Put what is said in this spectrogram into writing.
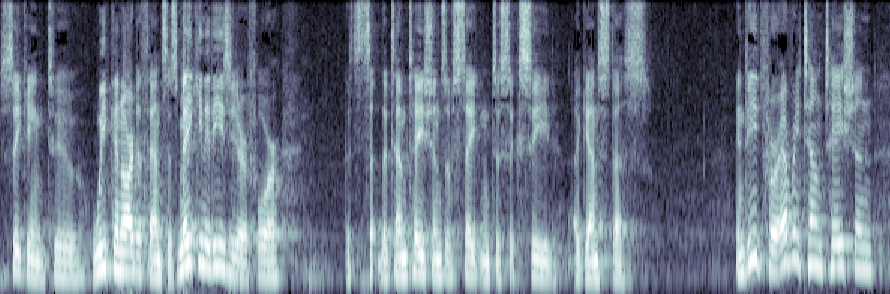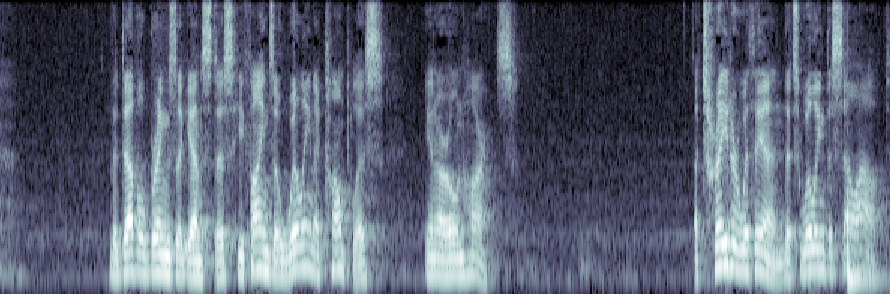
seeking to weaken our defenses, making it easier for the, temptations of Satan to succeed against us. Indeed, for every temptation the devil brings against us, he finds a willing accomplice in our own hearts. A traitor within that's willing to sell out,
